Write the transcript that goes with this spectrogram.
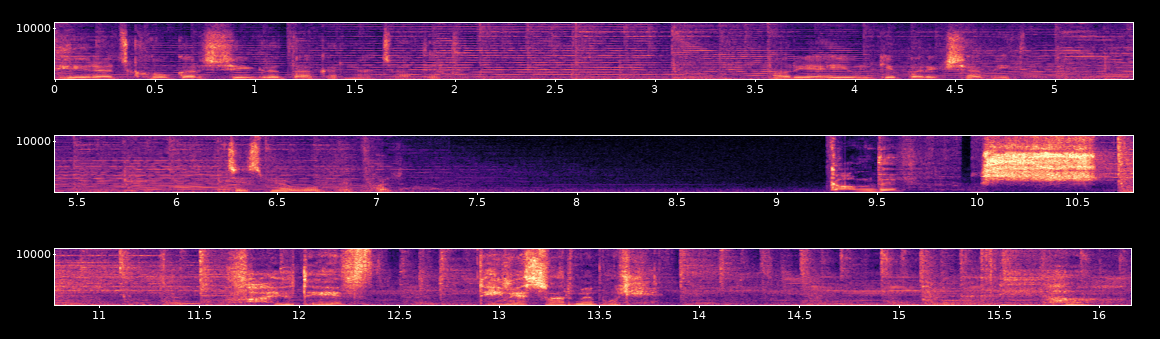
धीरज खोकर शीघ्रता करना चाहते थे। और यही उनकी परीक्षा भी थी। जिसमें वो विफल। हुए कामदेव वायुदेव धीमे स्वर में बोलिए। हाँ।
